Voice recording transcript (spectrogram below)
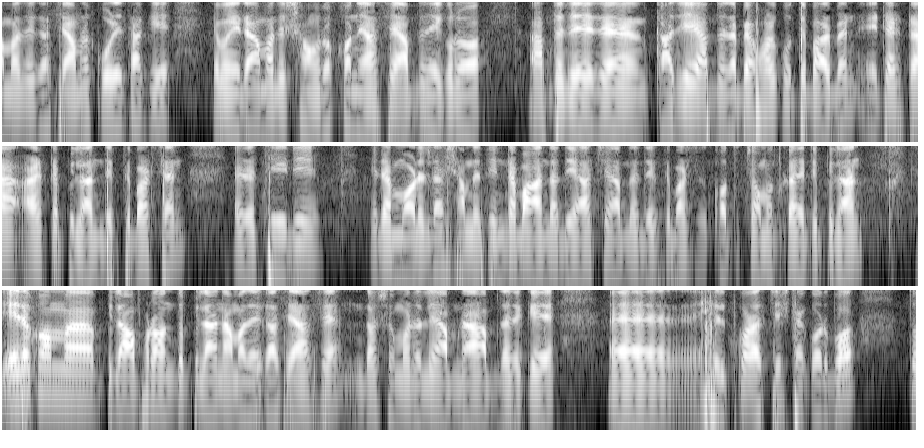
আমাদের কাছে আমরা করে থাকি এবং এটা আমাদের সংরক্ষণে আছে। আপনারা এগুলো আপনাদের কাজে আপনারা ব্যবহার করতে পারবেন। এটা একটা, আরেকটা প্ল্যান দেখতে পাচ্ছেন। এটা থ্রি ডি এটা মডেলটার সামনে তিনটা বারান্দা দেওয়া আছে। আপনারা দেখতে পাচ্ছেন কত চমৎকার একটি প্ল্যান এরকম প্ল্যান অপরন্ত প্ল্যান আমাদের কাছে আছে। দর্শক মডেলে আমরা আপনাদেরকে হেল্প করার চেষ্টা করব। তো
